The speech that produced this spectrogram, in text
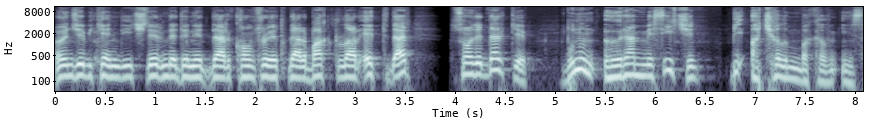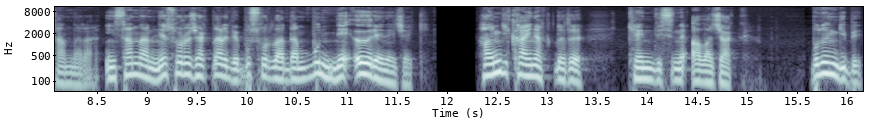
Önce bir kendi içlerinde denediler, kontrol ettiler, baktılar, ettiler. Sonra dediler ki bunun öğrenmesi için bir açalım bakalım insanlara. İnsanlar ne soracaklar ve bu sorulardan bu ne öğrenecek? Hangi kaynakları kendisine alacak? Bunun gibi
